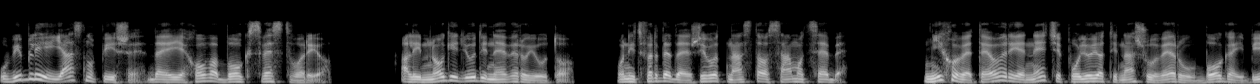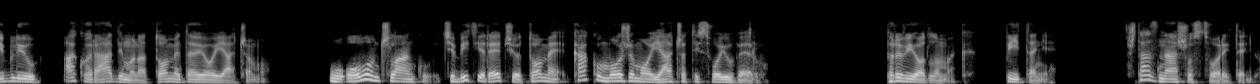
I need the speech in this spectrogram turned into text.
U Bibliji jasno piše da je Jehova Bog sve stvorio. Ali mnogi ljudi ne veruju u to. Oni tvrde da je život nastao sam od sebe. Njihove teorije neće poljuljati našu veru u Boga i Bibliju ako radimo na tome da je ojačamo. U ovom članku će biti reči o tome kako možemo ojačati svoju veru. Prvi odlomak. Pitanje. Šta znaš o stvoritelju?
